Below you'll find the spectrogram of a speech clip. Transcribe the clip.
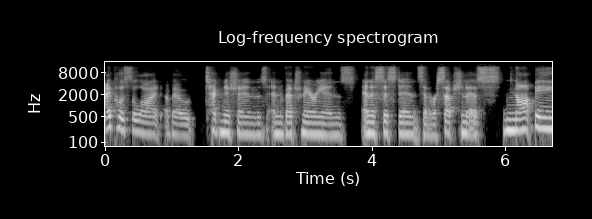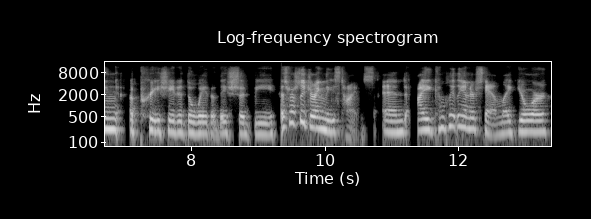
I post a lot about technicians and veterinarians and assistants and receptionists not being appreciated the way that they should be, especially during these times. And I completely understand like your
